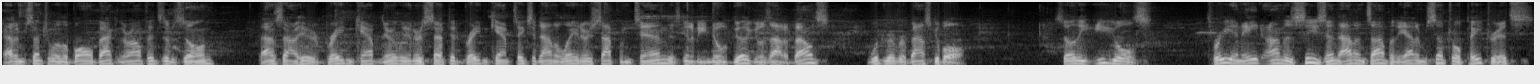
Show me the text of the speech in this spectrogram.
Adams Central with the ball back in their offensive zone. Pass out here to Bradenkamp, nearly intercepted. Bradenkamp takes it down the lane. Her shot from 10 is going to be no good. It goes out of bounds. Wood River basketball. So the Eagles, 3 and 8 on the season, out on top of the Adams Central Patriots.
